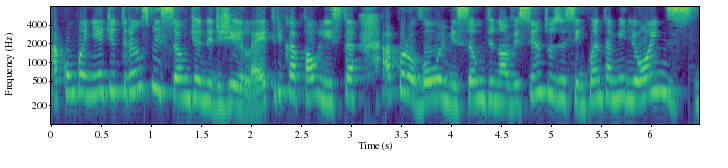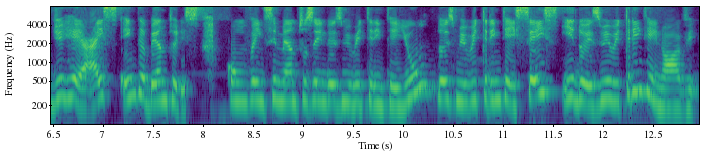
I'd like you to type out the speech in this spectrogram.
A Companhia de Transmissão de Energia Elétrica Paulista aprovou a emissão de 950 milhões de reais em debêntures, com vencimentos em 2031, 2036 e 2039.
